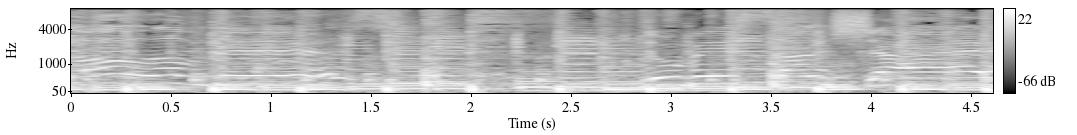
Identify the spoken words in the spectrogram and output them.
all of this to be sunshine.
